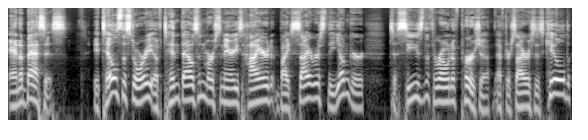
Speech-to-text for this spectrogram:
Anabasis? It tells the story of 10,000 mercenaries hired by Cyrus the Younger to seize the throne of Persia. After Cyrus is killed,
